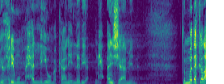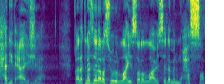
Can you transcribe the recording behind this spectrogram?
يحرم محله ومكانه الذي أنشأ منه. ثم ذكر حديث عائشة قالت نزل رسول الله صلى الله عليه وسلم المحصب.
